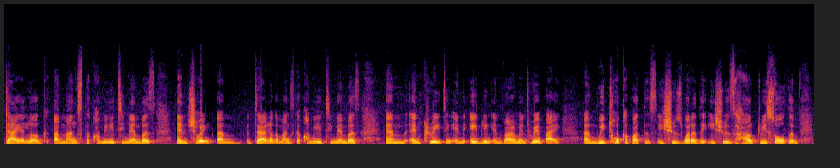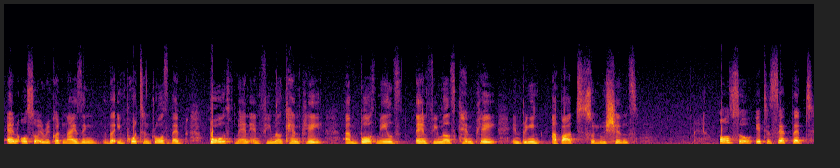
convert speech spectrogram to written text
dialogue amongst the community members and showing um, dialogue amongst the community members um, and creating an enabling environment whereby um, we talk about these issues, what are the issues, how do we solve them, and also recognizing the important roles that both men and female can play, um, both males and females can play in bringing about solutions. Also, it is said that,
